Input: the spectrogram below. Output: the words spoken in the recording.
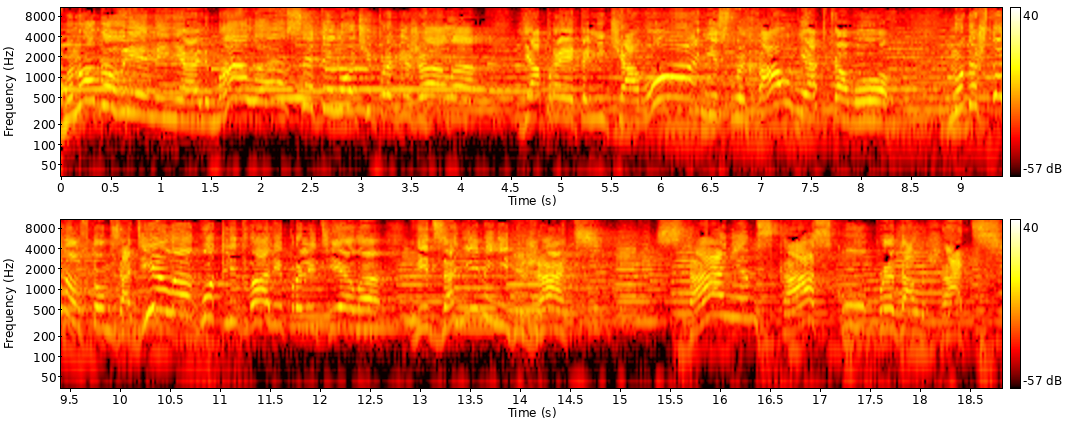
Много времени, аль мало с этой ночи пробежало. Я про это ничего не слыхал ни от кого. Ну да что нам в том за дело, год ли два ли пролетело, ведь за ними не бежать. Станем сказку продолжать.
